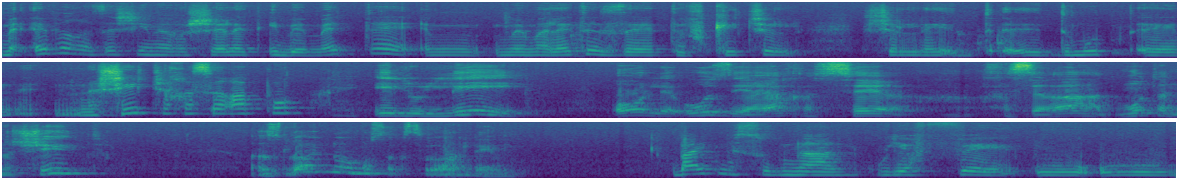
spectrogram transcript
מעבר לזה שהיא מבשלת, היא באמת אה, ממלאת איזה תפקיד של, של אה, אה, דמות נשית שחסרה פה? אילולי או לעוזי היה חסר, חסרה הדמות הנשית, אז לא היינו הומוסקסואלים. בית מסוגנן, הוא יפה, הוא, הוא...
